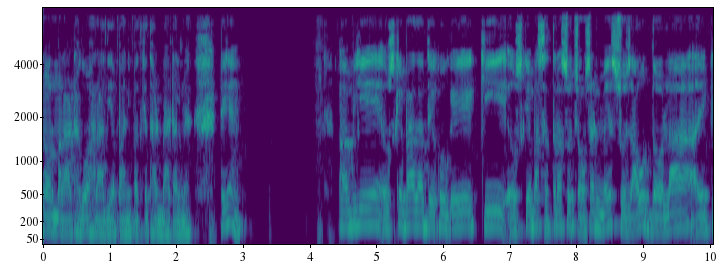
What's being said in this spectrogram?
और मराठा को हरा दिया पानीपत के थर्ड बैटल में। ठीक है? अब ये उसके बाद आप देखोगे कि उसके बाद सत्रह में सुजाउद्दौला एक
